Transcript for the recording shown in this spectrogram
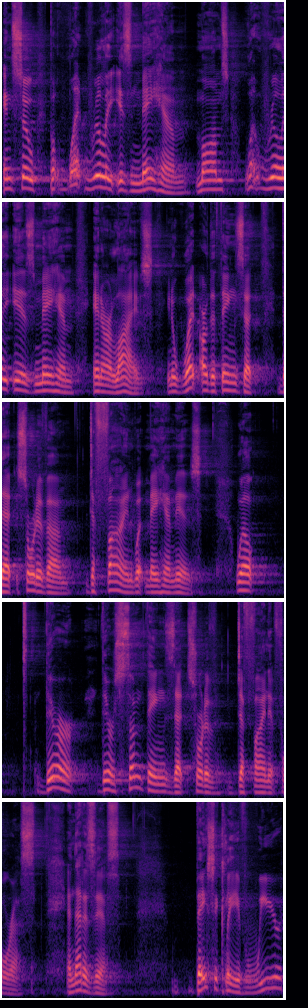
And so, but what really is mayhem, moms? What really is mayhem in our lives? You know, what are the things that that sort of um, define what mayhem is? Well, there are there are some things that sort of define it for us, and that is this basically, if we're,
